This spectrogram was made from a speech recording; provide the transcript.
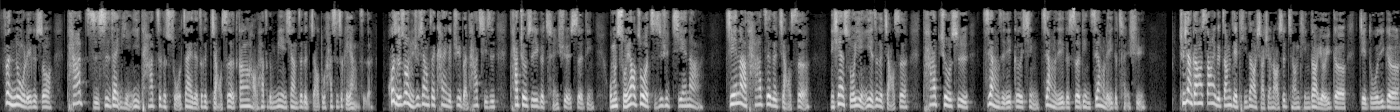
愤怒的一个时候，他只是在演绎他这个所在的这个角色，刚刚好他这个面向这个角度他是这个样子的，或者是说你就像在看一个剧本，它其实它就是一个程序的设定，我们所要做的只是去接纳，接纳他这个角色，你现在所演绎的这个角色，他就是。这样子的一个性，这样的一个设定，这样的一个程序，就像刚刚上一个章节提到，小泉老师曾听到有一个解读一个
